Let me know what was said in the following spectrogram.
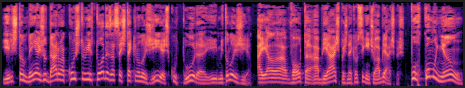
E eles também ajudaram a construir todas essas tecnologias, cultura e mitologia. Aí ela volta a abrir aspas, né? Que é o seguinte, ó, abre aspas. Por comunhão,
